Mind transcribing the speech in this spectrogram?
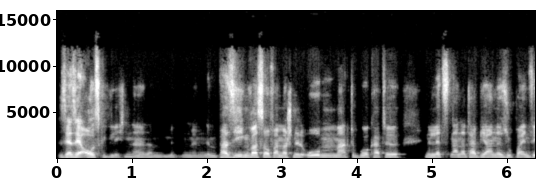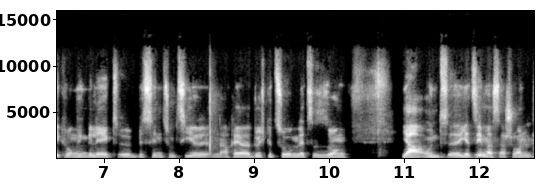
sehr, sehr ausgeglichen. Ne? Mit, mit, ein paar Siegen warst du auf einmal schnell oben. Magdeburg hatte in den letzten anderthalb Jahren eine super Entwicklung hingelegt, äh, bis hin zum Ziel nachher durchgezogen, letzte Saison. Ja, und äh, jetzt sehen wir es da schon.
